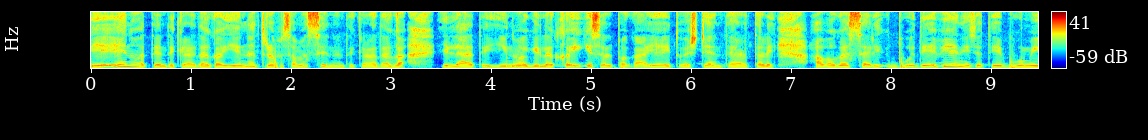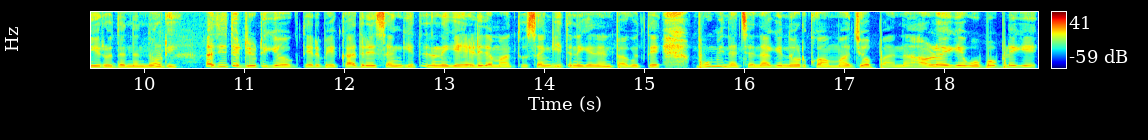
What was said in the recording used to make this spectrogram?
"ಏ- ಏನು ಅತ್ತೆ? ಅಂತ ಕೇಳಿದಾಗ ಏನಾದರೂ ಸಮಸ್ಯೆ ಏನು ಅಂತ ಕೇಳಿದಾಗ, ಇಲ್ಲ ಅತ್ತೆ, ಏನೂ ಆಗಿಲ್ಲ. ಕೈಗೆ ಸ್ವಲ್ಪ ಗಾಯ ಆಯಿತು ಅಷ್ಟೇ ಅಂತ ಹೇಳ್ತಾಳೆ. ಆವಾಗ ಸರಿ ದೇವಿಯನಿ ಜೊತೆ ಭೂಮಿ ಇರೋದನ್ನು ನೋಡಿ ಅಜಿತ್ ಡ್ಯೂಟಿಗೆ ಹೋಗ್ತಿರಬೇಕಾದ್ರೆ ಸಂಗೀತ ನನಗೆ ಹೇಳಿದ ಮಾತು ಸಂಗೀತನಿಗೆ ನೆನಪಾಗುತ್ತೆ. ಭೂಮಿನ ಚೆನ್ನಾಗಿ ನೋಡ್ಕೊ ಅಮ್ಮ, ಜೋಪಾನ, ಅವಳಿಗೆ ಒಬ್ಬೊಬ್ಬಳಿಗೆ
